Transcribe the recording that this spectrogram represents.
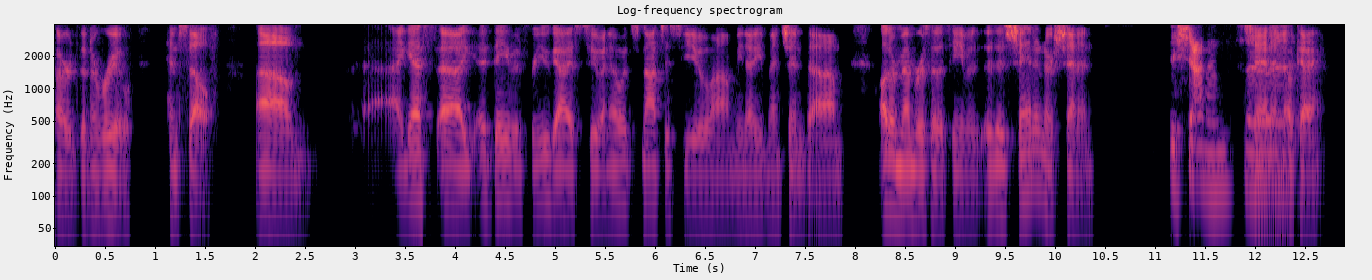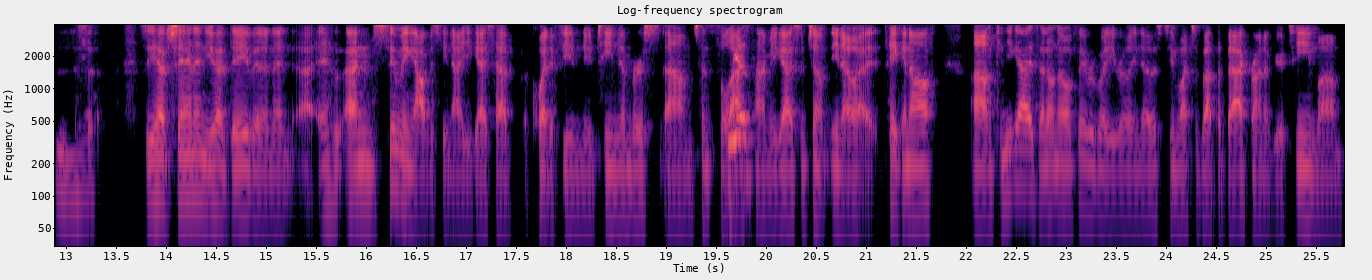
or the Naru himself. Um, I guess uh, David, for you guys too. I know it's not just you. Um, you know, you mentioned um, other members of the team. Is it Shannon or Shannon? it's Shannon. So, Shannon. Okay. yeah. So, so you have Shannon, you have David, and then uh, I'm assuming obviously now you guys have quite a few new team members um, since the last time you guys have jumped, you know, uh, taken off. Um, can you guys? I don't know if everybody really knows too much about the background of your team. Um,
